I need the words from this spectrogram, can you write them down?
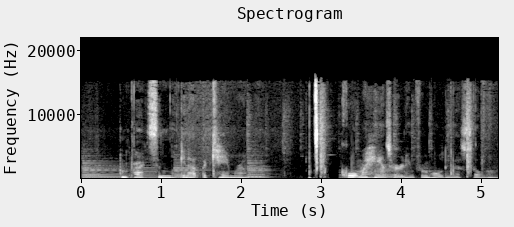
I'm practicing looking at the camera. Cool, my hand's hurting from holding this so long.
